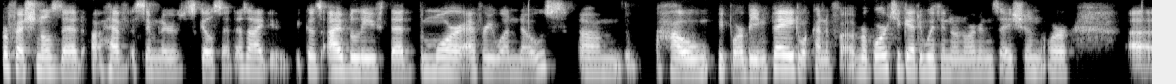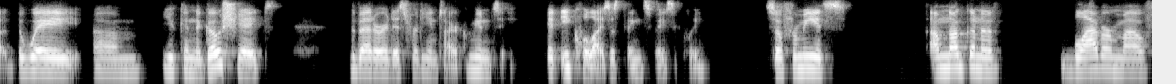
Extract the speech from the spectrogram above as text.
professionals that have a similar skill set as i do because i believe that the more everyone knows um, how people are being paid what kind of rewards you get within an organization or uh, the way um, you can negotiate the better it is for the entire community. It equalizes things basically so for me, it's I'm not gonna blabbermouth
